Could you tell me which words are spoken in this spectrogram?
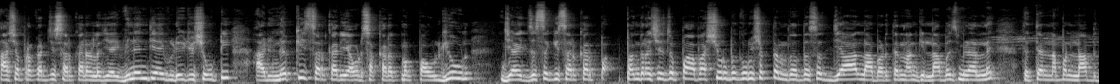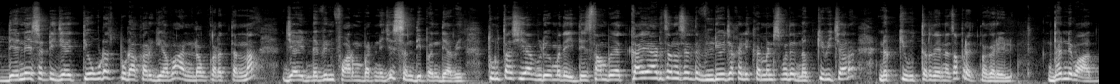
अशा प्रकारचे सरकारला जी आहे विनंती आहे व्हिडिओच्या शेवटी आणि नक्कीच सरकार यावर सकारात्मक पाऊल घेऊन जे आहे जसं की सरकार पा पंधराशेचं पा पाचशे रुपये करू शकतं ना तर ज्या लाभार्थ्यांना आणखी लाभच मिळाला नाही तर त्यांना पण लाभ देण्यासाठी जे आहे तेवढंच पुढाकार घ्यावा आणि लवकरात त्यांना जे आहे नवीन फॉर्म भरण्याची संधी पण द्यावी. तुर्तास या व्हिडिओमध्ये इथेच थांबूयात. काही अडचण असेल तर व्हिडिओच्या खाली कमेंट्समध्ये नक्की विचारा नक्की उत्तर देण्याचा प्रयत्न करेल. धन्यवाद.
